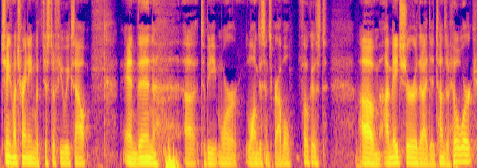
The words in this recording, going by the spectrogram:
changed my training with just a few weeks out, and then uh, to be more long distance gravel focused. Um, I made sure that I did tons of hill work.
